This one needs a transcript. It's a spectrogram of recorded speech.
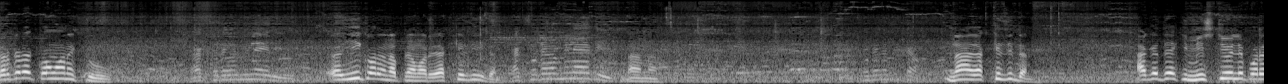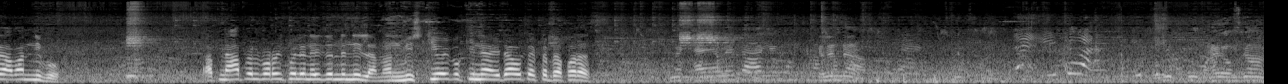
দরকার কমান একটু। একশো টাকা মিলাই দিই ই করেন আপনি আমার এক কেজি দেন। একশো টাকা মিলাই দিই না না। টাকা না এক কেজি দেন। আগে দেখি মিষ্টি হইলে পরে আবার নিব। আপনি আপেল বড়ই করলেন এই জন্য নিলাম। এখন মিষ্টি হইব কি না এটাও তো একটা ব্যাপার আছে। না খাই গেলে তো আগে ক্যালেন্ডার ভাই রমজান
